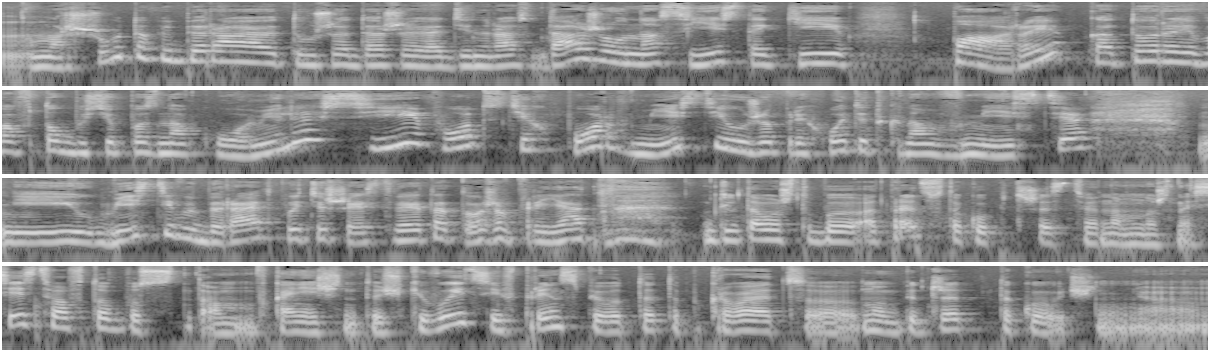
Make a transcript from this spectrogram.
маршруты, выбирают уже даже один раз. Даже у нас есть такие пары, которые в автобусе познакомились, и вот с тех пор вместе уже приходят к нам вместе, и вместе выбирают путешествие. Это тоже приятно. Для того, чтобы отправиться в такое путешествие, нам нужно сесть в автобус, там в конечной точке выйти, и, в принципе, вот это покрывает э, ну, бюджет такой очень э,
